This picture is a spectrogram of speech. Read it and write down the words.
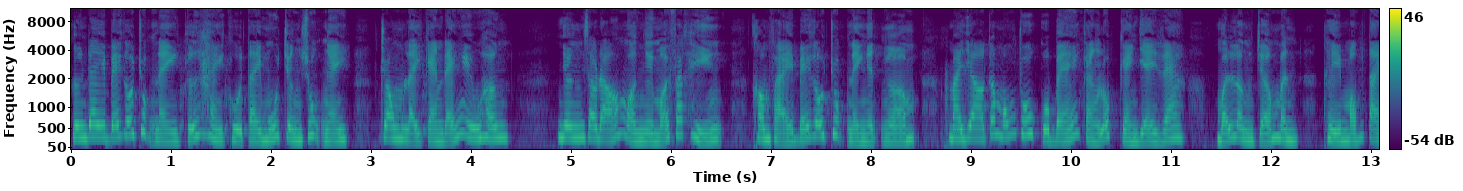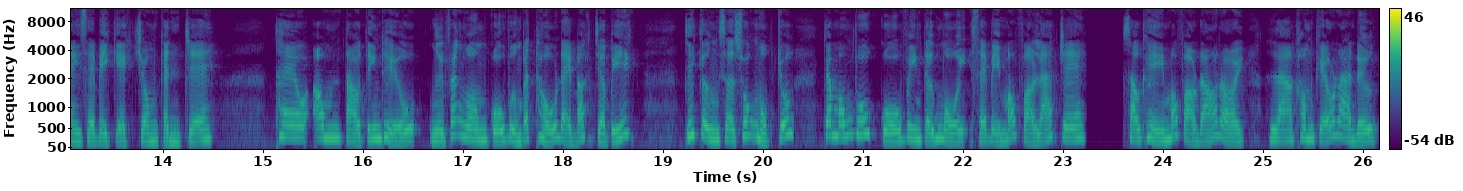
Gần đây bé gấu trúc này cứ hay khua tay múa chân suốt ngày, trông lại càng đáng yêu hơn. Nhưng sau đó mọi người mới phát hiện, không phải bé gấu trúc này nghịch ngợm, mà do các móng vuốt của bé càng lúc càng dài ra, mỗi lần trở mình thì móng tay sẽ bị kẹt trong cành tre. Theo ông Tào Tiên Thiệu, người phát ngôn của vườn bách thú Đài Bắc cho biết, chỉ cần sơ suất một chút, các móng vuốt của viên tử muội sẽ bị móc vào lá tre. Sau khi móc vào đó rồi là không kéo ra được.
